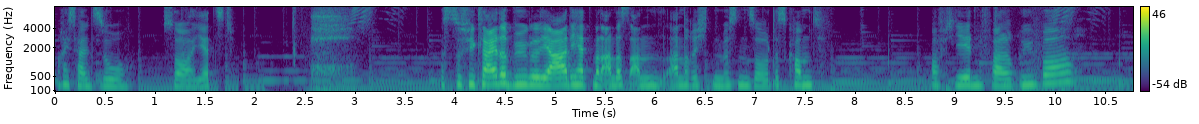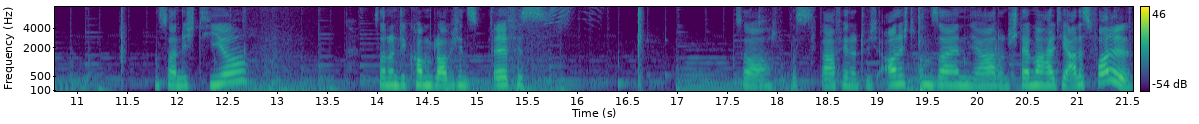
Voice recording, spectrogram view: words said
Mach ich's halt so. So, jetzt. Das ist zu viel Kleiderbügel. Ja, die hätte man anders an anrichten müssen. So, das kommt auf jeden Fall rüber. Und zwar nicht hier. Sondern die kommen, glaube ich, ins Elfis. So, das darf hier natürlich auch nicht drin sein. Ja, dann stellen wir halt hier alles voll.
